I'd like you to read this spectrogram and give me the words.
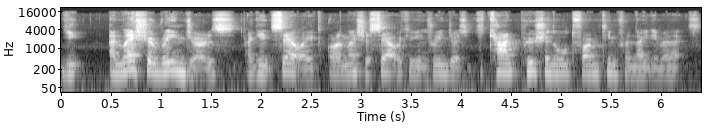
you unless you're Rangers against Celtic or unless you're Celtic against Rangers, you can't push an old firm team for 90 minutes.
